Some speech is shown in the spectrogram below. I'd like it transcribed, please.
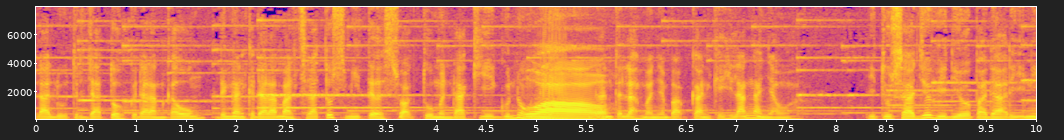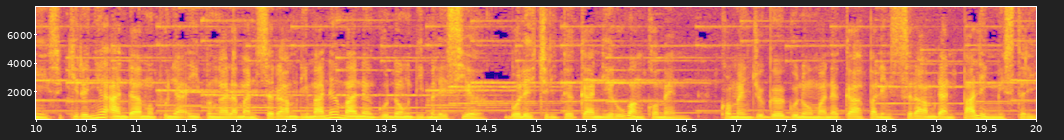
lalu terjatuh ke dalam gaung dengan kedalaman 100 meter sewaktu mendaki gunung Wow. dan telah menyebabkan kehilangan nyawa. Itu sahaja video pada hari ini. Sekiranya anda mempunyai pengalaman seram di mana-mana gunung di Malaysia, boleh ceritakan di ruang komen. Komen juga gunung manakah paling seram dan paling misteri.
